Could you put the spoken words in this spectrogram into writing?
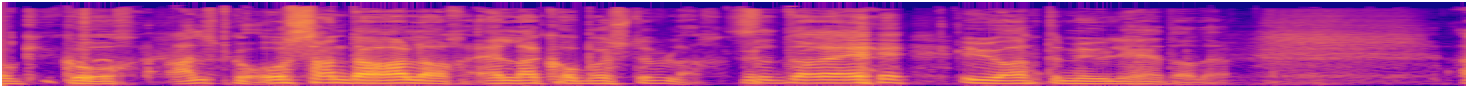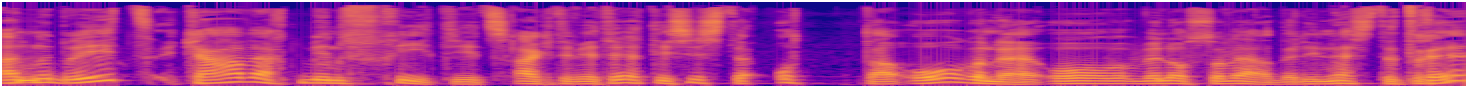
òg går. Alt går. Og sandaler eller cowboystøvler. Så det er uante muligheter der. Anne-Brit, hva har vært min fritidsaktivitet de siste åtte årene, og vil også være det de neste tre?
